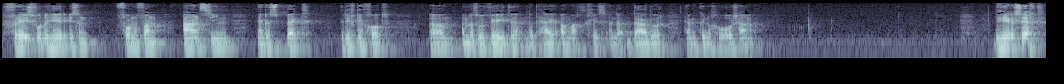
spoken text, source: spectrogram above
vrees voor de Heer is een vorm van aanzien en respect richting God. Um, omdat we weten dat Hij almachtig is en da daardoor Hem kunnen gehoorzamen. De Heere zegt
